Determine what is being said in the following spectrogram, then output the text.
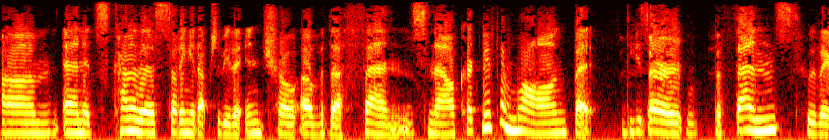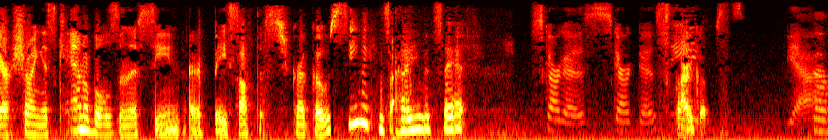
Um, and it's kind of the setting it up to be the intro of the Thenns. Now, correct me if I'm wrong, but these are the Thenns, who they are showing as cannibals in this scene, are based off the Skagosi. Is that how you would say it? Skagos. Skagos. Skagos. Yeah.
